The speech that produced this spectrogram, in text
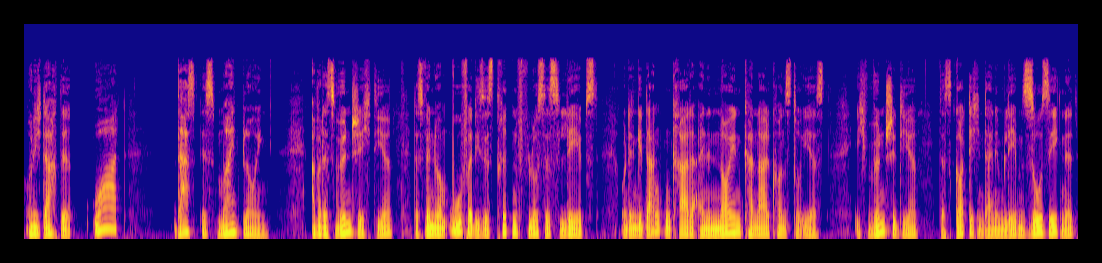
Und ich dachte, what? Das ist mindblowing. Aber das wünsche ich dir, dass wenn du am Ufer dieses dritten Flusses lebst und in Gedanken gerade einen neuen Kanal konstruierst, ich wünsche dir, dass Gott dich in deinem Leben so segnet,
